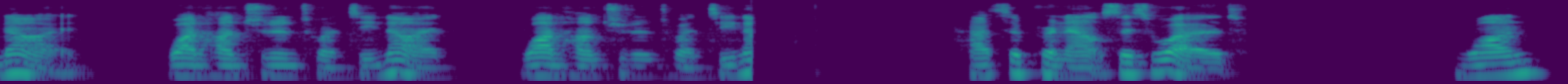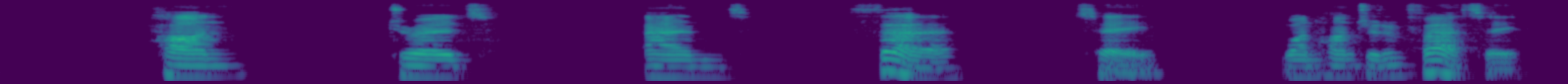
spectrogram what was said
twenty-nine. One hundred and twenty-nine. 129. How to pronounce this word? One hundred and thirty. 130. One hundred and thirty.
